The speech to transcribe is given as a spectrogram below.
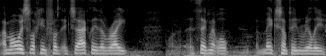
I'm always looking for exactly the right thing that will make something really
